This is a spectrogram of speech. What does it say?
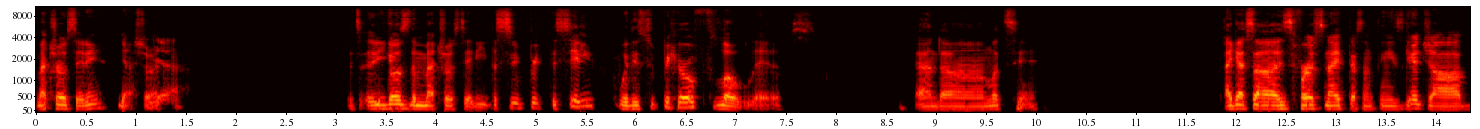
Metro city? Yeah sure. Yeah. It's, he goes to Metro City, the super, the city where the superhero Flo lives. And um, let's see. I guess uh, his first night or something. He's good job.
